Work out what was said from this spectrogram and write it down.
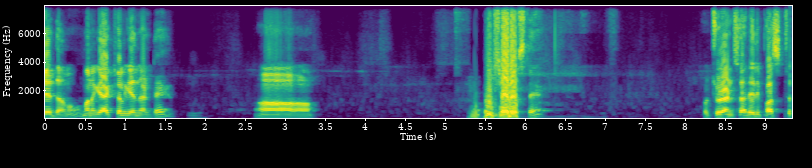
చేద్దాము. మనకి యాక్చువల్గా ఏంటంటే ఇటు సైడ్ వస్తే చూడండి సార్ ఇది ఫస్ట్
